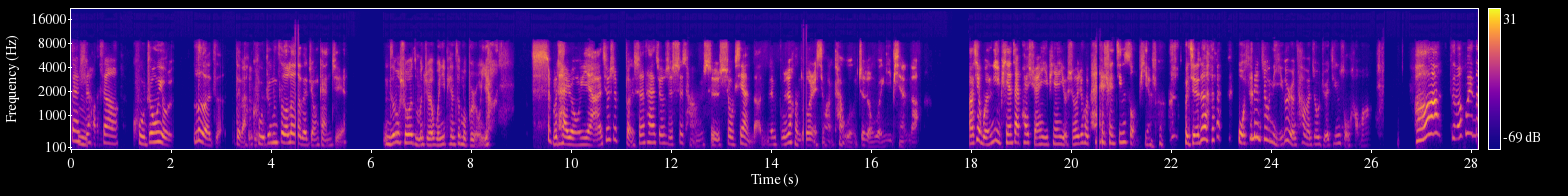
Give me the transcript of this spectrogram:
但是好像苦中有乐子，对吧？苦中作乐的这种感觉。你这么说，怎么觉得文艺片这么不容易啊？是不太容易啊，就是本身它就是市场是受限的，那不是很多人喜欢看文这种文艺片的，而且文艺片在拍悬疑片，有时候就会拍成惊悚片嘛。我觉得我身边只有你一个人看完之后觉得惊悚，好吗？啊？怎么会呢？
